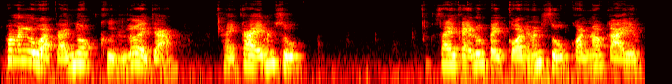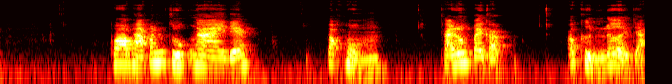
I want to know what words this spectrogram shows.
เพราะมันลวกอะยกขึ้นเลยจ้ะให้ไก่มันสุก ใส่ไก่ลงไปก่อนให้มันสุกก่อนเนาะไก่ พอผักมันสุกง่ายเด้ผักขมใส่ลงไปกับ เอาขึ้นเลยจ้ะ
